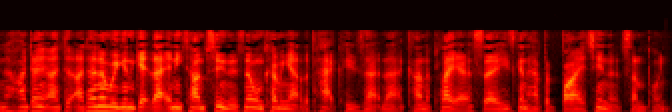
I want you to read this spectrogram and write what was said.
You know, I don't, I don't, I don't know we're going to get that anytime soon. There's no one coming out of the pack who's that, that kind of player, so he's going to have to buy it in at some point.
